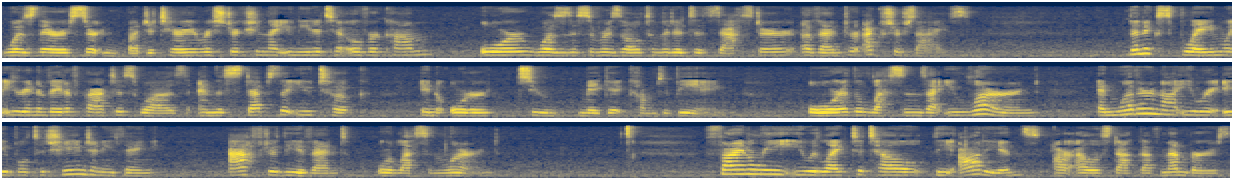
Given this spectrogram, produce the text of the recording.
Was there a certain budgetary restriction that you needed to overcome? Or was this a result of a disaster, event, or exercise? Then explain what your innovative practice was and the steps that you took in order to make it come to being, or the lessons that you learned, and whether or not you were able to change anything after the event or lesson learned. Finally, you would like to tell the audience, our LLIS.gov members,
